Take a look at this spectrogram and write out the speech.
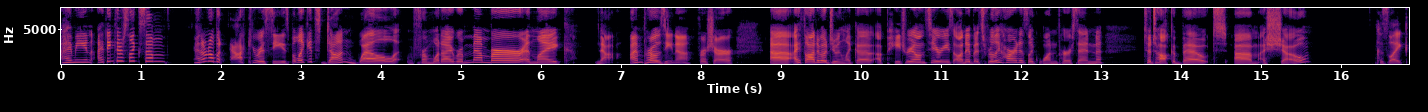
I mean, I think there's like some I don't know about accuracies, but like it's done well from what I remember, and like, nah, I'm pro Xena for sure. Uh, I thought about doing like a, a Patreon series on it, but it's really hard as like one person to talk about um, a show because like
